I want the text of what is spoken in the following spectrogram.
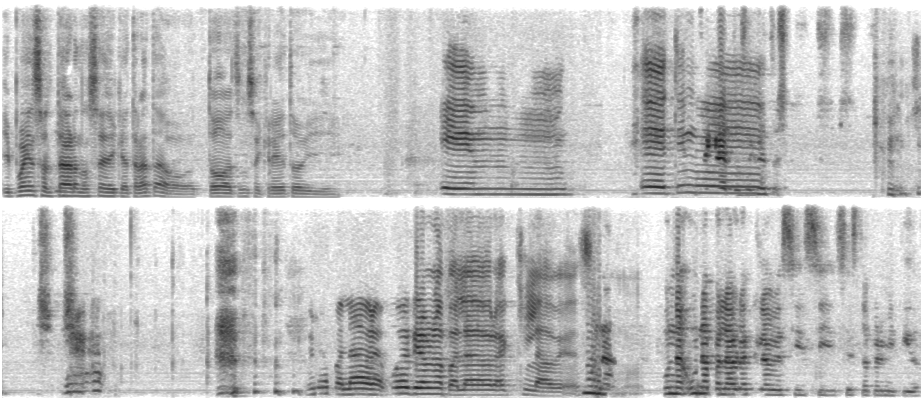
y pueden soltar, no sé de qué trata, o todo es un secreto y... Em, eh, tiene... Secretos, secretos. Una palabra, puedo crear una palabra clave. así Una. como- Una, una palabra clave sí, sí, sí está permitido.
